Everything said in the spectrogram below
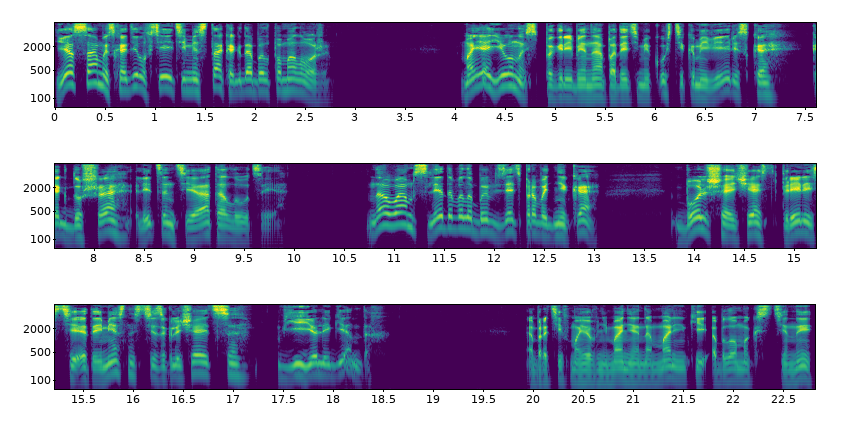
«Я сам исходил все эти места, когда был помоложе. Моя юность погребена под этими кустиками вереска, как душа лицензиата Луция». Но вам следовало бы взять проводника. Большая часть прелести этой местности заключается в ее легендах. Обратив мое внимание на маленький обломок стены,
